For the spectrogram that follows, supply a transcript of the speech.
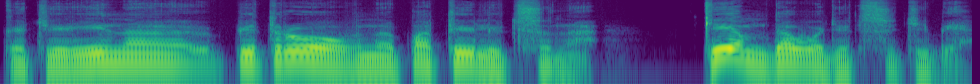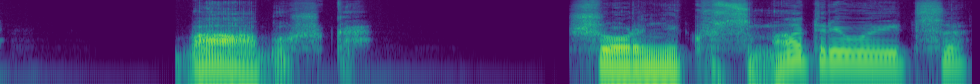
«Катерина Петровна Потылицына, кем доводится тебе?» «Бабушка!» Шорник всматривается,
